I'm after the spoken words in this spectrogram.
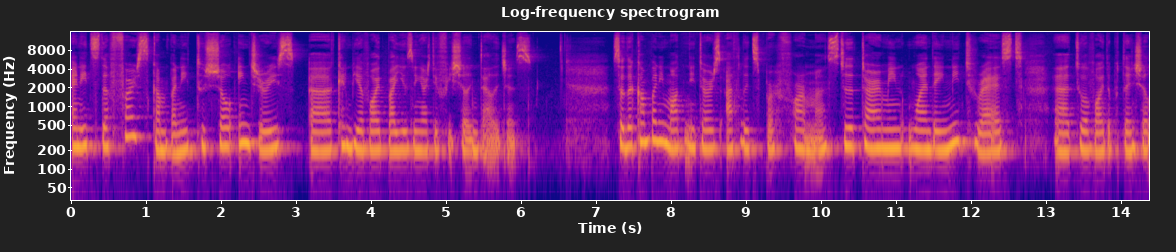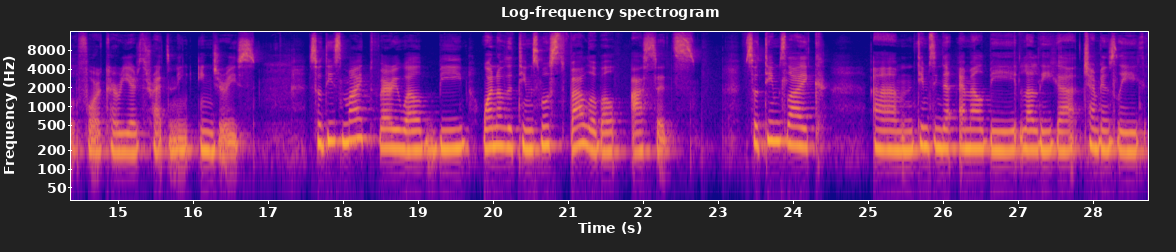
and it's the first company to show injuries uh, can be avoided by using artificial intelligence. So the company monitors athletes' performance to determine when they need to rest uh, to avoid the potential for career threatening injuries. So, this might very well be one of the team's most valuable assets. So, teams like um, teams in the MLB, La Liga, Champions League,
